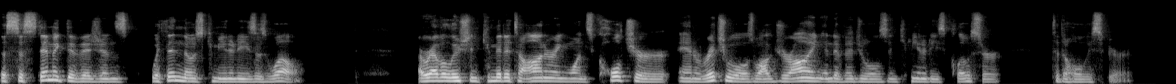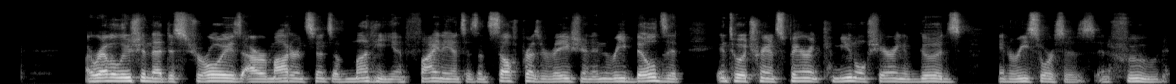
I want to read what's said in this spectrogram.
the systemic divisions within those communities as well. A revolution committed to honoring one's culture and rituals while drawing individuals and communities closer to the Holy Spirit. A revolution that destroys our modern sense of money and finances and self preservation and rebuilds it into a transparent communal sharing of goods and resources and food.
